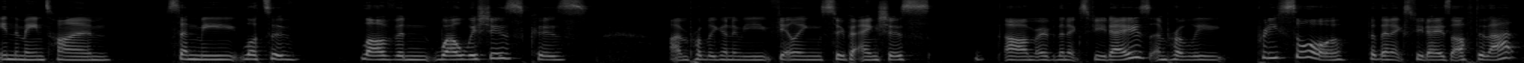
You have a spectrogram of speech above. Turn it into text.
in the meantime, send me lots of love and well wishes because I'm probably going to be feeling super anxious um, over the next few days and probably pretty sore for the next few days after that.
